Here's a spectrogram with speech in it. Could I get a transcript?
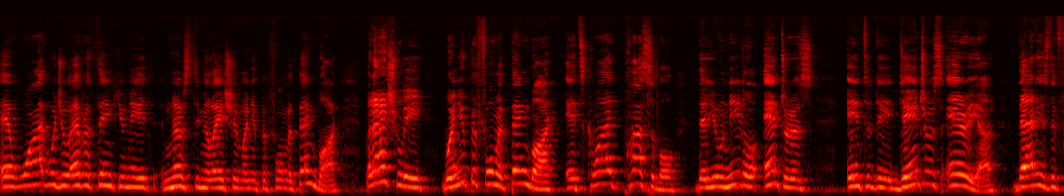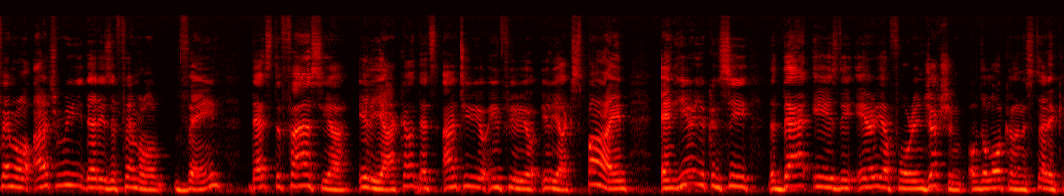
And why would you ever think you need nerve stimulation when you perform a PENG block? But actually, when you perform a PENG block, it's quite possible that your needle enters into the dangerous area. That is the femoral artery, that is the femoral vein, that's the fascia iliaca, that's anterior inferior iliac spine, and here you can see that that is the area for injection of the local anesthetic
